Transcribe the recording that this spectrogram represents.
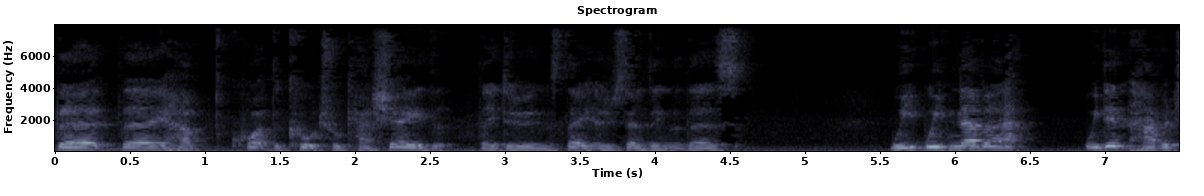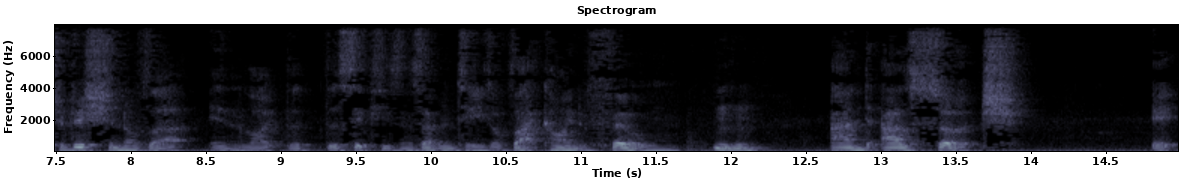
they they have quite the cultural cachet that they do in the state. I just don't think that there's we we've never we didn't have a tradition of that in like the the sixties and seventies of that kind of film, hmm and as such, it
